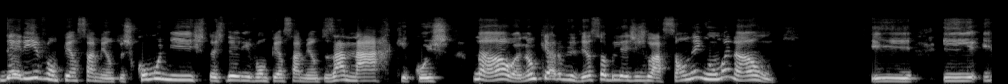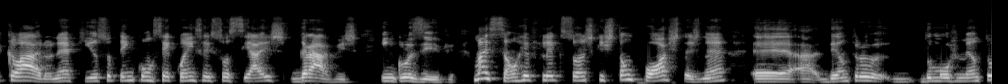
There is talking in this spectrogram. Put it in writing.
derivam pensamentos comunistas, derivam pensamentos anárquicos. Não, eu não quero viver sob legislação nenhuma, não. E, e, e, claro, né, que isso tem consequências sociais graves, inclusive. Mas são reflexões que estão postas né, é, dentro do movimento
